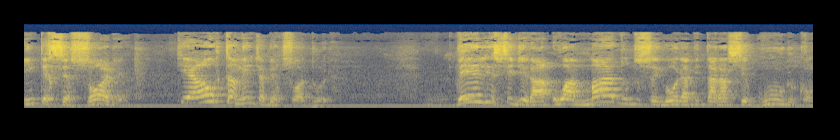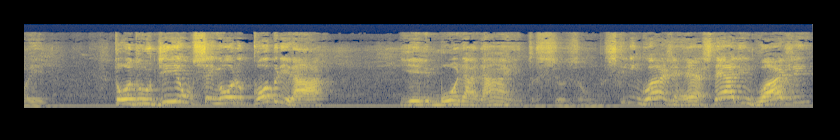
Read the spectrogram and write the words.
intercessória que é altamente abençoadora. Dele se dirá: o amado do Senhor habitará seguro com ele. Todo o dia o Senhor o cobrirá e ele morará entre os seus ombros. Que linguagem é esta? É a linguagem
